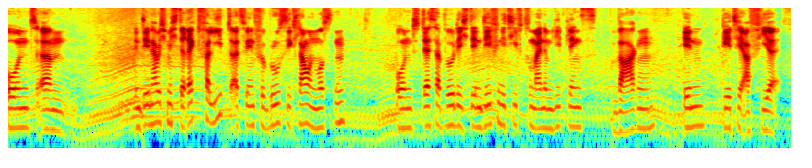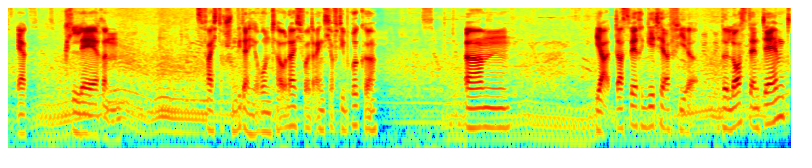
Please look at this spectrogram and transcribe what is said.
Und ähm, in den habe ich mich direkt verliebt, als wir ihn für Brucey klauen mussten. Und deshalb würde ich den definitiv zu meinem Lieblingswagen in GTA 4 erklären. Jetzt fahre ich doch schon wieder hier runter, oder? Ich wollte eigentlich auf die Brücke. Ähm, ja, das wäre GTA 4. The Lost and Damned,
